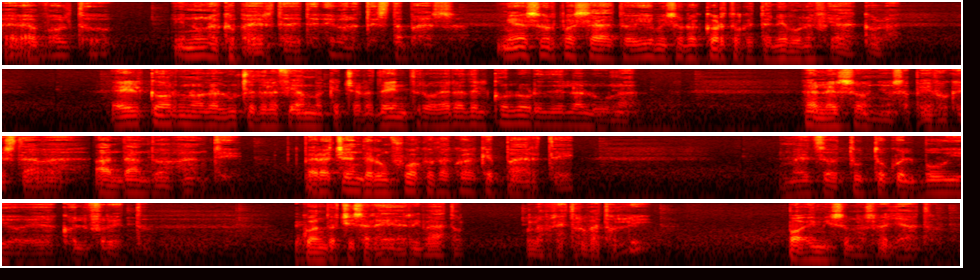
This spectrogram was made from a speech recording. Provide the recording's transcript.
Era avvolto in una coperta e teneva la testa bassa. Mi ha sorpassato io mi sono accorto che tenevo una fiaccola. E il corno alla luce della fiamma che c'era dentro era del colore della luna. E nel sogno sapevo che stava andando avanti per accendere un fuoco da qualche parte, in mezzo a tutto quel buio e a quel freddo. E quando ci sarei arrivato, l'avrei trovato lì. Poi mi sono svegliato.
